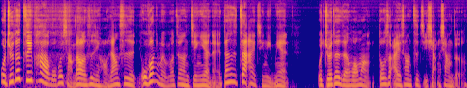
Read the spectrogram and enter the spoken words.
我觉得这一 part 我会想到的事情，好像是我不知道你们有没有这样的经验呢？但是在爱情里面。我觉得人往往都是爱上自己想象的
